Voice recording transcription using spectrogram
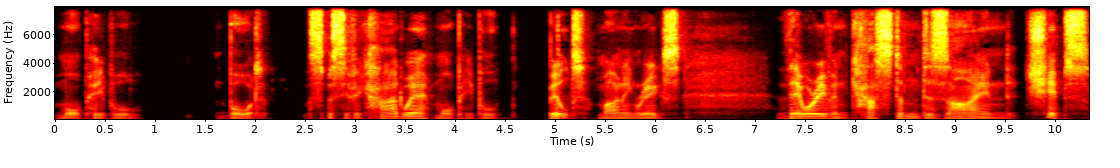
more people bought specific hardware, more people built mining rigs. There were even custom designed chips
